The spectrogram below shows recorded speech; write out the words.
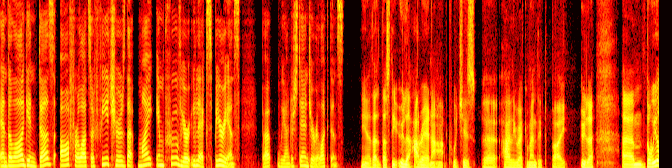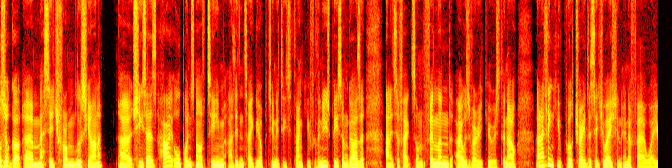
And the login does offer lots of features that might improve your Yle experience, but we understand your reluctance. Yeah, that, that's the Yle Areena app, which is uh, highly recommended by Yle. Um, but we also got a message from Luciana. Uh, she says, Hi, All Points North team. I didn't take the opportunity to thank you for the news piece on Gaza and its effects on Finland. I was very curious to know. And I think you portrayed the situation in a fair way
